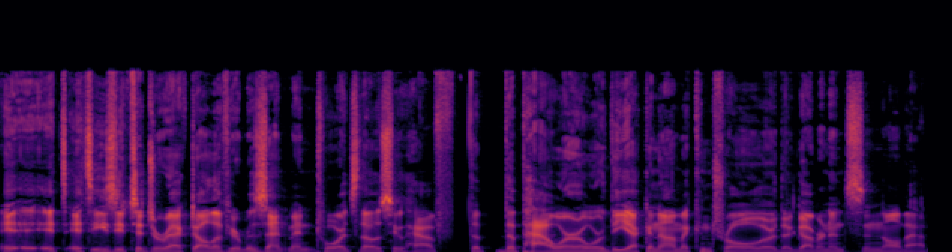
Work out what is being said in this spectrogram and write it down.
it, it, it's it's easy to direct all of your resentment towards those who have the the power or the economic control or the governance and all that.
